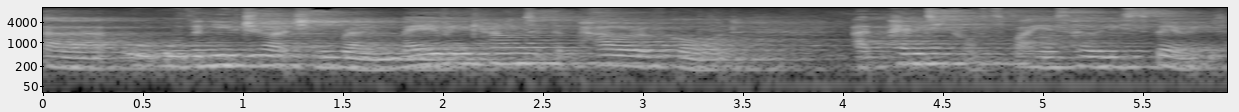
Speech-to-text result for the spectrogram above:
uh, or, or the new church in Rome, may have encountered the power of God at Pentecost by his Holy Spirit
